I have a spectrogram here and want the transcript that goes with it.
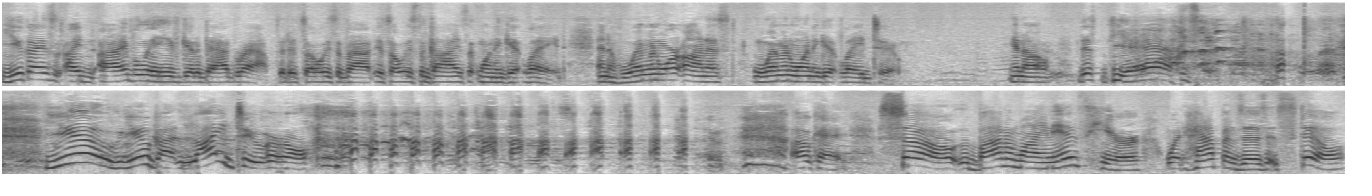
you guys, I, I believe, get a bad rap that it's always about, it's always the guys that want to get laid. And if women were honest, women want to get laid too. You know, this, yes. you, you got lied to, Earl. okay, so the bottom line is here, what happens is it's still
